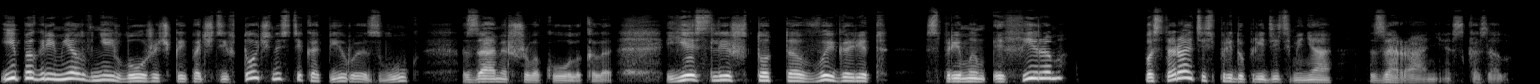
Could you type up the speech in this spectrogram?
и погремел в ней ложечкой, почти в точности копируя звук замершего колокола. «Если что-то выгорит с прямым эфиром, постарайтесь предупредить меня заранее», — сказал он.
